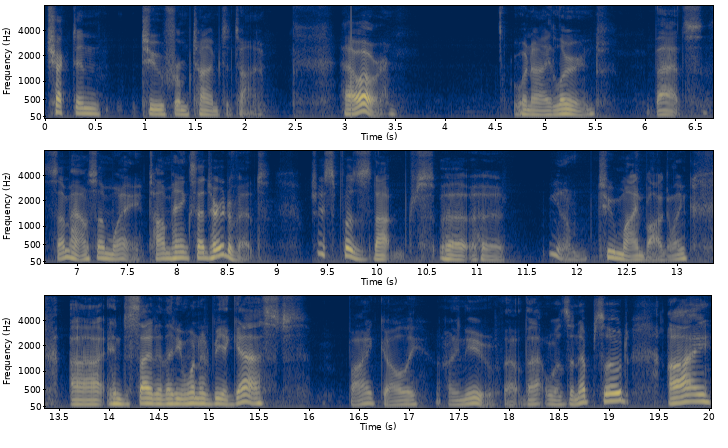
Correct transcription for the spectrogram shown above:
checked into from time to time. However, when I learned that somehow, some way, Tom Hanks had heard of it, which I suppose is not, uh, uh, you know, too mind-boggling, uh, and decided that he wanted to be a guest. By golly, I knew that that was an episode I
